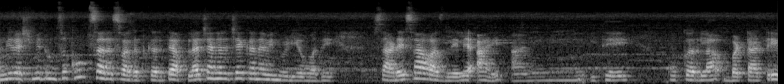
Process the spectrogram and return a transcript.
नमस्कार मी रश्मी तुमचं खूप सारं स्वागत करते आपल्या चॅनलच्या एका नवीन व्हिडिओमध्ये साडेसहा वाजलेले आहेत आणि इथे कुकरला बटाटे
